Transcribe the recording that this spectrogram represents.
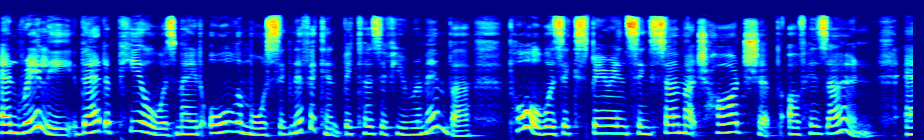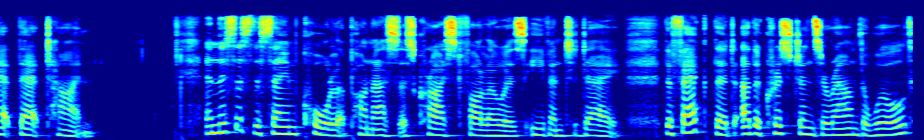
And really, that appeal was made all the more significant because if you remember, Paul was experiencing so much hardship of his own at that time. And this is the same call upon us as Christ followers even today. The fact that other Christians around the world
